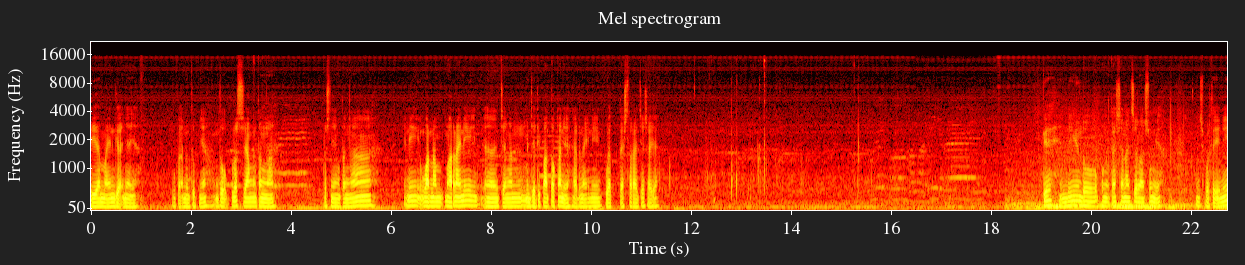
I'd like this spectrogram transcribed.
Dia main enggaknya ya. Buka nutupnya. Untuk plus yang tengah. Plusnya yang tengah. Ini warna warna ini eh, jangan menjadi patokan ya karena ini buat tester aja saya. Oke ini untuk pengetesan aja langsung ya. Ini seperti ini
